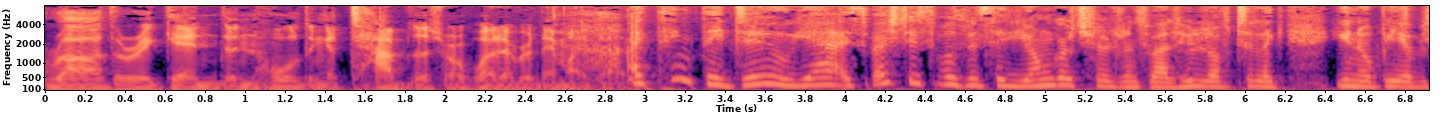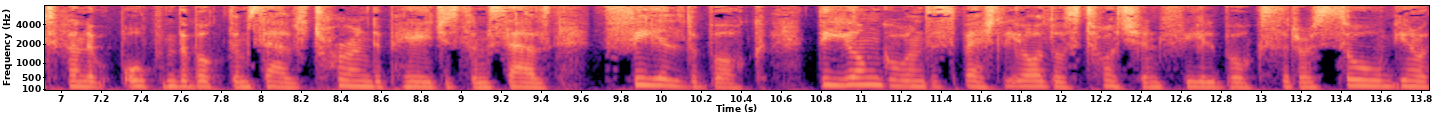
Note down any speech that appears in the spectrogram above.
rather again than holding a tablet or whatever they might have? I think they do, yeah. Especially, I suppose, we say younger children as well, who love to, like, you know, be able to kind of open the book themselves, turn the pages themselves, feel the book. The younger ones, especially, all those touch and feel books that are so, you know,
